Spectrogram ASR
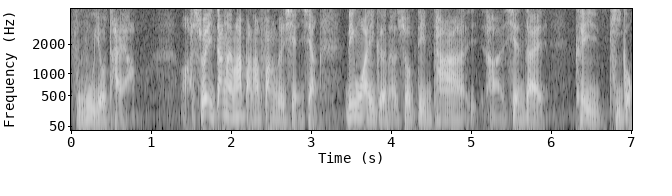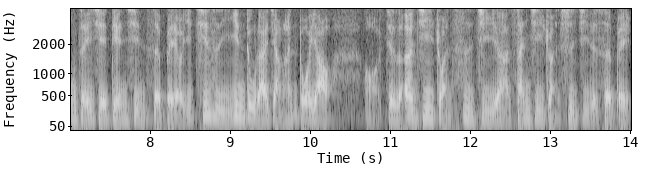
服务又太好。啊，所以当然他把它放的选项，另外一个呢，说不定他啊现在可以提供这一些电信设备哦。其实以印度来讲，很多要哦，就是二 G 转四 G 啊，三 G 转四 G 的设备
